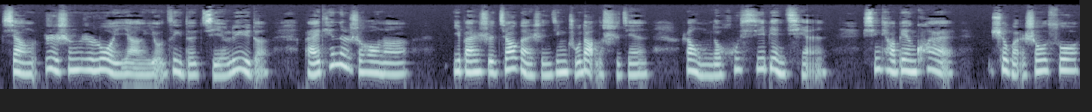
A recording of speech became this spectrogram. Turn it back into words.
像日升日落一样有自己的节律的。白天的时候呢，一般是交感神经主导的时间，让我们的呼吸变浅，心跳变快，血管收缩，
